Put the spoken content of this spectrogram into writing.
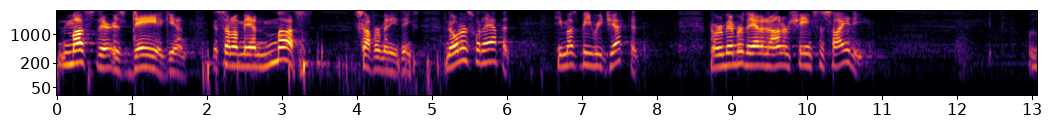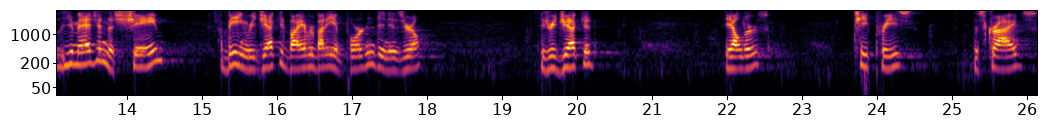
Must there is day again. The Son of Man must suffer many things. Notice what happened. He must be rejected. Now remember, they had an honor shame society. you imagine the shame of being rejected by everybody important in Israel? He's rejected. The elders, chief priests, the scribes,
